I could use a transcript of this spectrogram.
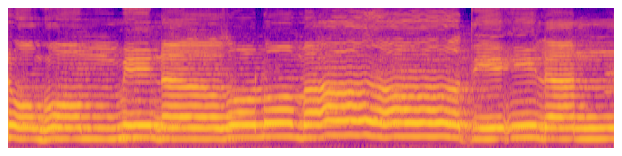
يخرجهم من الظلمات إلى النور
